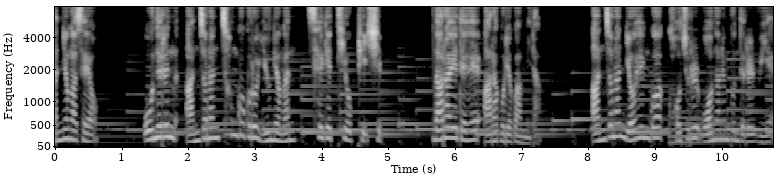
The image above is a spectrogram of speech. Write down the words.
안녕하세요. 오늘은 안전한 천국으로 유명한 세계 TOP 10 나라에 대해 알아보려고 합니다. 안전한 여행과 거주를 원하는 분들을 위해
